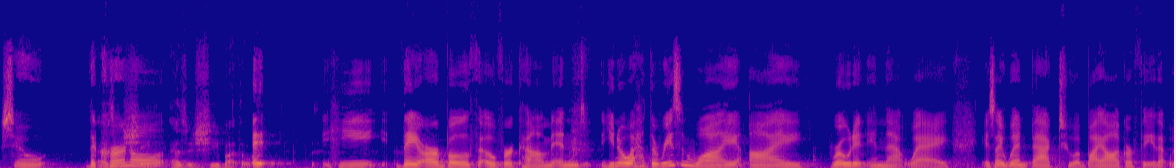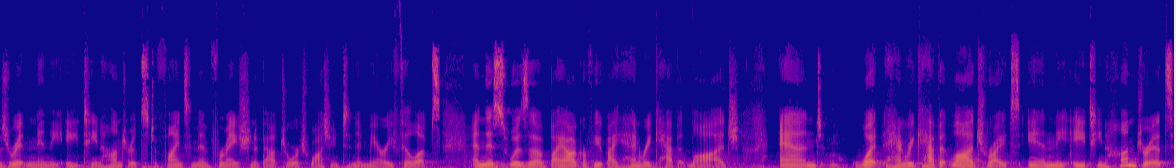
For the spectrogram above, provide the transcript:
So the As colonel. Is she, as is she, by the way. It, he, they are both overcome, and you know what? The reason why I wrote it in that way is I went back to a biography that was written in the 1800s to find some information about George Washington and Mary Philipse. And this was a biography by Henry Cabot Lodge. And what Henry Cabot Lodge writes in the 1800s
